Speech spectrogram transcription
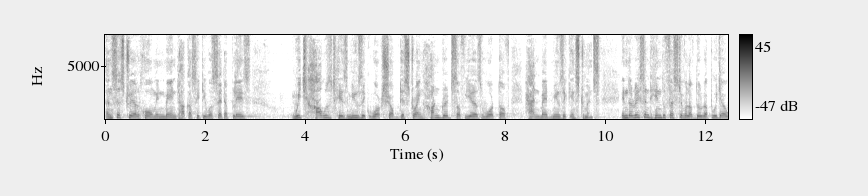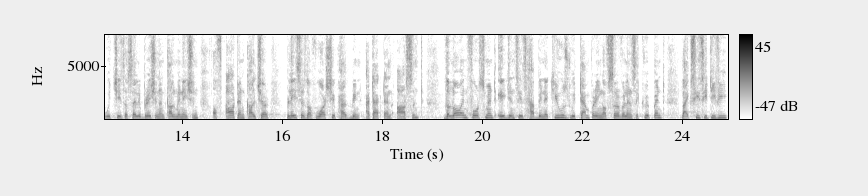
ancestral home in main Dhaka city was set ablaze which housed his music workshop, destroying hundreds of years' worth of handmade music instruments. In the recent Hindu festival of Durga Puja, which is a celebration and culmination of art and culture, places of worship have been attacked and arsoned. The law enforcement agencies have been accused with tampering of surveillance equipment like CCTV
